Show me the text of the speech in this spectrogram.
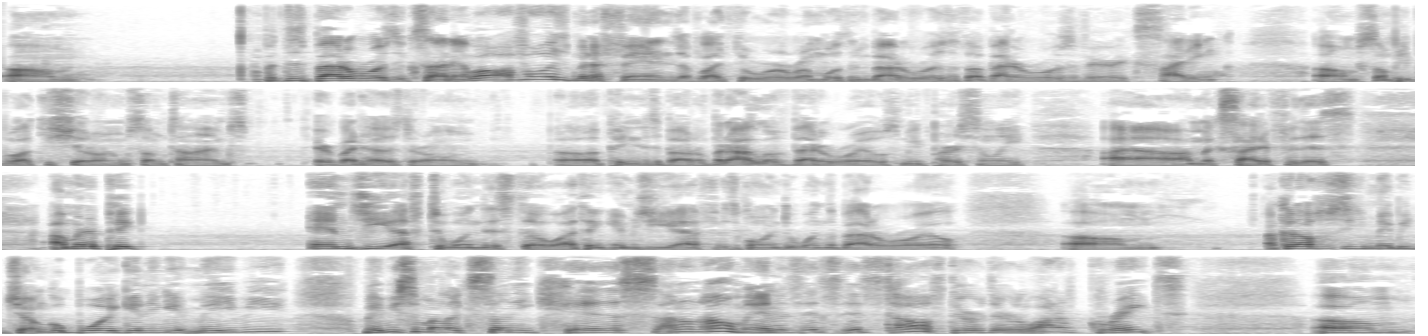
Um, but this battle royal is exciting. Well, I've always been a fan of like the Royal Rumbles and battle royals. I thought battle royals are very exciting. Um, some people like to shit on them sometimes. Everybody has their own uh, opinions about them, but I love battle royals. Me personally, uh, I'm excited for this. I'm gonna pick MJF to win this though. I think MJF is going to win the battle royal. Um, I could also see maybe Jungle Boy getting it. Maybe, maybe somebody like Sonny Kiss. I don't know, man. It's it's it's tough. There there are a lot of great, um,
